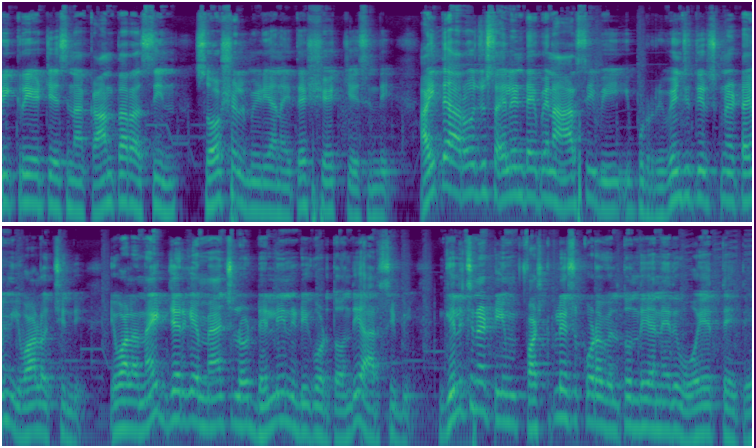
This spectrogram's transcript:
రీక్రియేట్ చేసిన కాంతారా సీన్ సోషల్ మీడియానైతే షేక్ చేసింది. అయితే ఆ రోజు సైలెంట్ అయిపోయిన ఆర్సీబీ ఇప్పుడు రివెంజ్ తీర్చుకునే టైం ఇవాళ వచ్చింది. ఇవాళ నైట్ జరిగే మ్యాచ్లో ఢిల్లీని ఢీకొడుతోంది ఆర్సీబీ. గెలిచిన టీం ఫస్ట్ ప్లేస్కి కూడా వెళ్తుంది అనేది ఓ ఎత్తు అయితే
